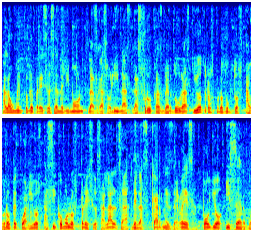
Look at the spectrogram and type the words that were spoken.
al aumento de precios en el limón, las gasolinas, las frutas, verduras y otros productos agropecuarios, así como los precios al alza de las carnes de res, pollo y cerdo.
